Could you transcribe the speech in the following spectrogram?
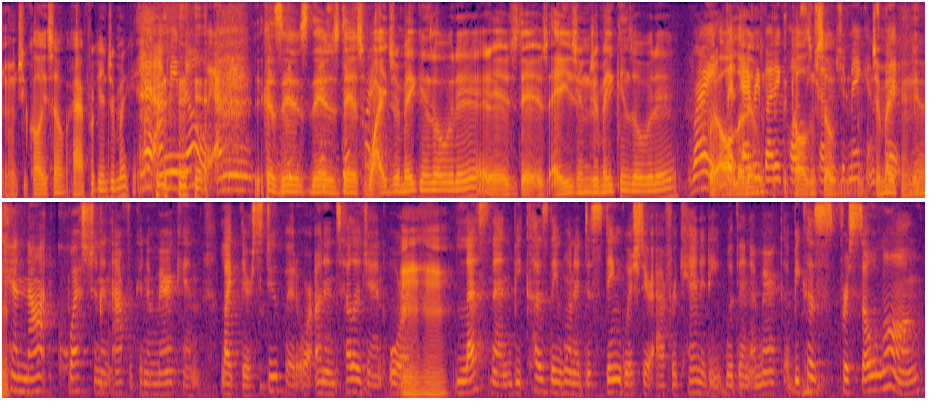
Don't you call yourself African Jamaican? Yeah, I mean, no, I mean, Because there's there's there's white Jamaicans over there. There's there's Asian Jamaicans over there. Right, But but, all of them everybody calls, each other themselves Jamaicans. Jamaican, but you cannot question an African American like they're stupid or unintelligent or Mm-hmm. less than because they want to distinguish their Africanity within America. Because for so long,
